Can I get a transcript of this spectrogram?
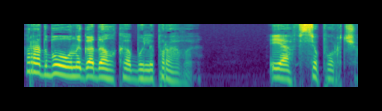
Радбоун и гадалка были правы. Я все порчу.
